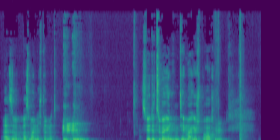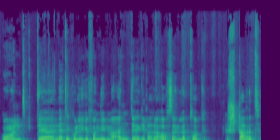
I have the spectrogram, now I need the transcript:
Also, was meine ich damit? Es wird jetzt über irgendein Thema gesprochen und der nette Kollege von nebenan, der gerade auf seinen Laptop starrt,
